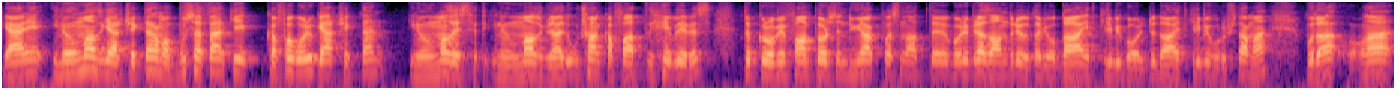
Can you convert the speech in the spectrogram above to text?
Yani inanılmaz gerçekten ama bu seferki kafa golü gerçekten inanılmaz estetik, inanılmaz güzeldi. Uçan kafa attı diyebiliriz. Tıpkı Robin Van Persie'nin Dünya Kupası'nda attığı golü biraz andırıyordu. Tabii o daha etkili bir goldü, daha etkili bir vuruştu ama bu da ona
